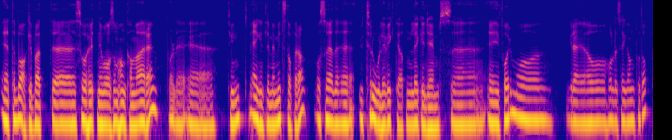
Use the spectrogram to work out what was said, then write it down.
er tilbake på et så høyt nivå som han kan være. For det er tynt egentlig med midtstoppere. Og så er det utrolig viktig at en Leke James eh, er i form og greier å holde seg i gang på topp.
